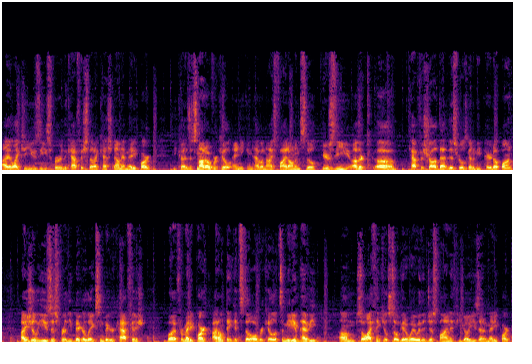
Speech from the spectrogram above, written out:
I like to use these for the catfish that I catch down at Park because it's not overkill and you can have a nice fight on them still. Here's the other uh, catfish rod that this reel is going to be paired up on. I usually use this for the bigger lakes and bigger catfish, but for Park, I don't think it's still overkill. It's a medium heavy, um, so I think you'll still get away with it just fine if you go use it at a Medi Park.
